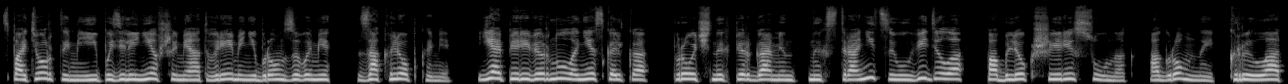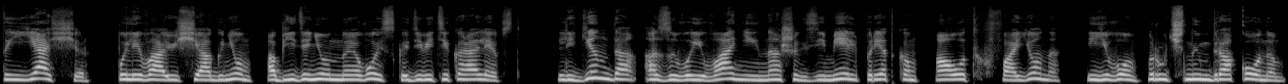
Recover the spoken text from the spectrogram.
с потертыми и позеленевшими от времени бронзовыми заклепками. Я перевернула несколько прочных пергаментных страниц и увидела поблекший рисунок. Огромный крылатый ящер, поливающий огнем объединенное войско девяти королевств. Легенда о завоевании наших земель предком Аотхфайона и его ручным драконом.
